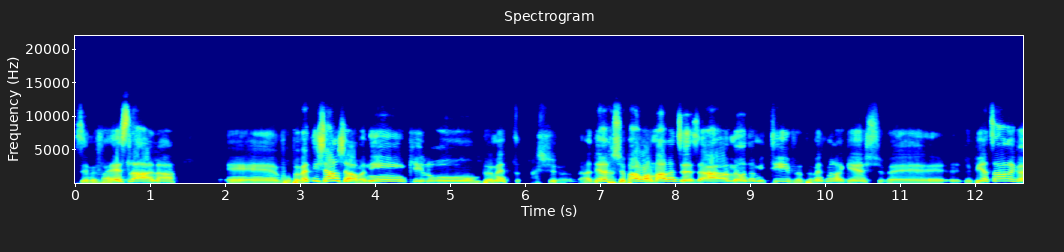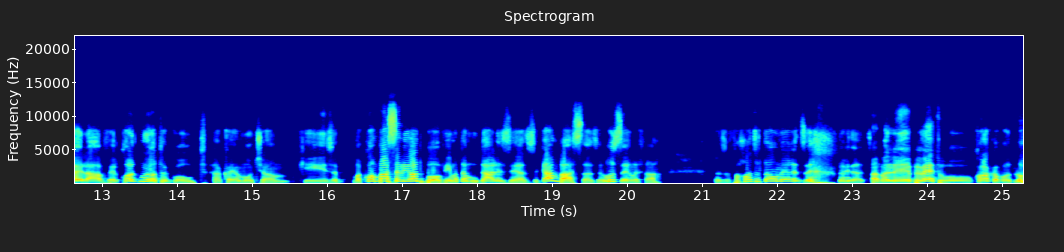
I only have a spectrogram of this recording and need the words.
זה מבאס לאללה והוא באמת נשאר שם, אני כאילו באמת, ש... הדרך שבה הוא אמר את זה, זה היה מאוד אמיתי ובאמת מרגש וליבי יצא רגע אליו ואל כל דמויות הגוט הקיימות שם כי זה מקום באסה להיות בו ואם אתה מודע לזה אז זה גם באסה, זה לא עוזר לך אז לפחות אתה אומר את זה, לא יודעת. אבל uh, באמת, הוא, כל הכבוד לו.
